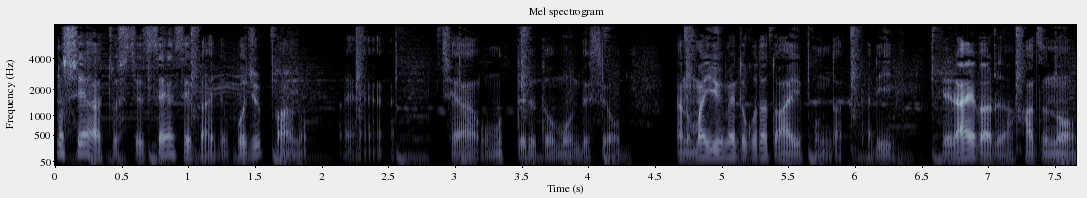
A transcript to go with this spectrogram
のシェアとして全世界で50%の、えー、シェアを持ってると思うんですよ。あの、まあ、有名なところだと iPhone だったり、で、ライバルなはずの、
